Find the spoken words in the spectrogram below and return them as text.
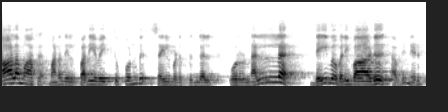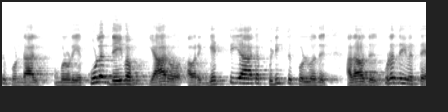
ஆழமாக மனதில் பதிய வைத்து கொண்டு செயல்படுத்துங்கள். ஒரு நல்ல தெய்வ வழிபாடு அப்படின்னு எடுத்துக்கொண்டால் உங்களுடைய குல தெய்வம் யாரோ அவரை கெட்டியாக பிடித்து கொள்வது. அதாவது குல தெய்வத்தை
